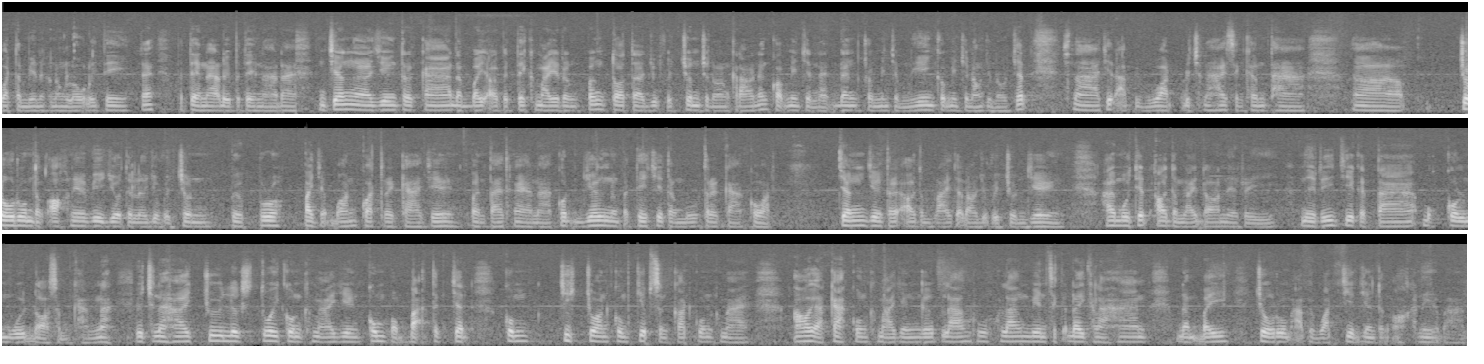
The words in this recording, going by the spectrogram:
វត្តមាននៅក្នុងโลกដូចទេណាប្រទេសណាដូចប្រទេសណាដែរអញ្ចឹងយើងត្រូវការដើម្បីឲ្យប្រទេសខ្មែររឹងពឹងតតយុវជនជំនាន់ក្រោយហ្នឹងគាត់មានចំណេះដឹងគាត់មានជំនាញគាត់មានចំណងចំណូលចិត្តស្នាជាតិអភិវឌ្ឍដូច្នេះហើយសង្ឃឹមថា ចូលរួមទាំងអស់គ្នាវាយកទៅលើយុវជនព្រោះព្រោះបច្ចុប្បន្នគាត់ត្រូវការយើងប៉ុន្តែថ្ងៃអនាគតយើងនិងប្រទេសជាតិទាំងមូលត្រូវការគាត់ចឹងយើងត្រូវឲ្យតម្លៃទៅដល់យុវជនយើងហើយមួយទៀតឲ្យតម្លៃដល់នារីនារីជាកត្តាបុគ្គលមួយដ៏សំខាន់ណាស់ដូច្នេះហើយជួយលើកស្ទួយកូនខ្មែរយើងកុំប្របាក់ទឹកចិត្តកុំជិះជាន់គុំគៀបសង្កត់កូនខ្មែរឲ្យឱកាសកូនខ្មែរយើងងើបឡើងរស់ឡើងមានសេចក្តីក្លាហាន ដើម្បីចូលរួមអភិវឌ្ឍជាតិយើងទាំងអស់គ្នាបាទ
